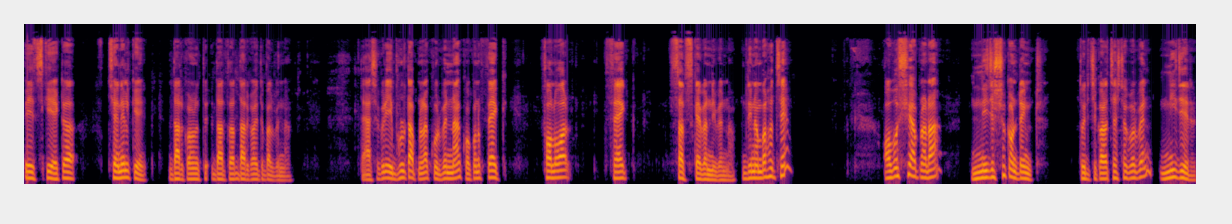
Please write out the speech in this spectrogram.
পেজকে, একটা চ্যানেলকে দাঁড় করাতে, দাঁড় দাঁড়- করাতে পারবেন না। তাই আশা করি এই ভুলটা আপনারা করবেন না। কখনো ফেক ফলোয়ার ফেক সাবস্ক্রাইবার নেবেন না। দুই নাম্বার হচ্ছে, অবশ্যই আপনারা নিজস্ব কন্টেন্ট তৈরি করার চেষ্টা করবেন। নিজের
